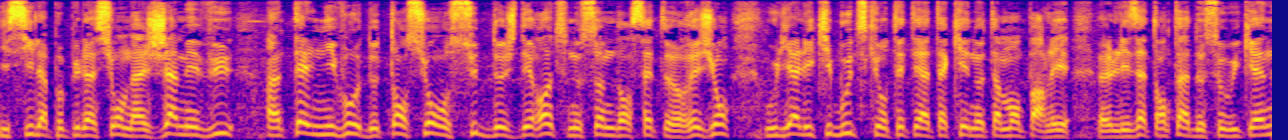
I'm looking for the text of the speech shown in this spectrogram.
Ici, la population n'a jamais vu un tel niveau de tension au sud de Jderot. Nous sommes dans cette région où il y a les kibbutz qui ont été attaqués notamment par les, euh, les attentats de ce week-end.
